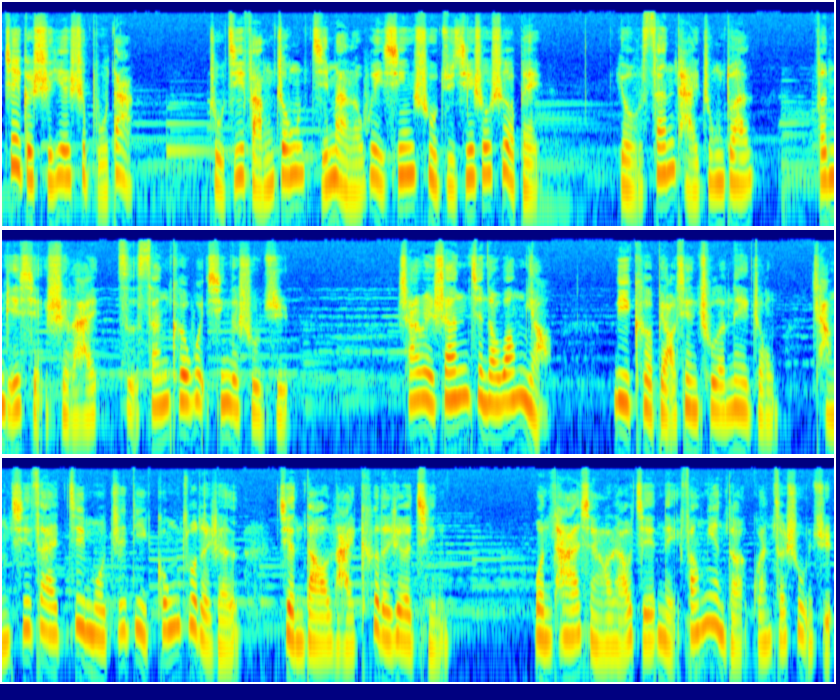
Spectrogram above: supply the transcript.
这个实验室不大。主机房中挤满了卫星数据接收设备，有三台终端，分别显示来自三颗卫星的数据。沙瑞山见到汪淼，立刻表现出了那种长期在寂寞之地工作的人见到来客的热情，问他想要了解哪方面的观测数据。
